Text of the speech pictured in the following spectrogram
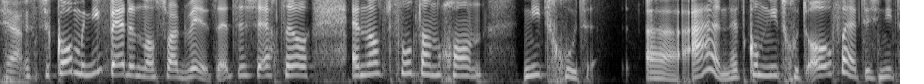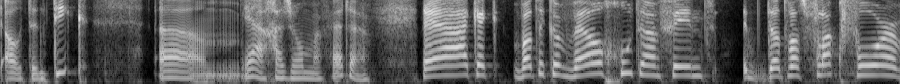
Ja. Ze komen niet verder dan zwart-wit. Het is echt heel... En dat voelt dan gewoon niet goed eh, aan. Het komt niet goed over. Het is niet authentiek. Ehm, ja, ga zo maar verder. Nou ja, kijk, wat ik er wel goed aan vind. Dat was vlak voor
